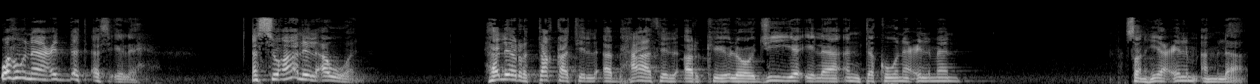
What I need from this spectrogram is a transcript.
وهنا عدة أسئلة. السؤال الأول هل ارتقت الأبحاث الأركيولوجية إلى أن تكون علما؟ أصلا هي علم أم لا؟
